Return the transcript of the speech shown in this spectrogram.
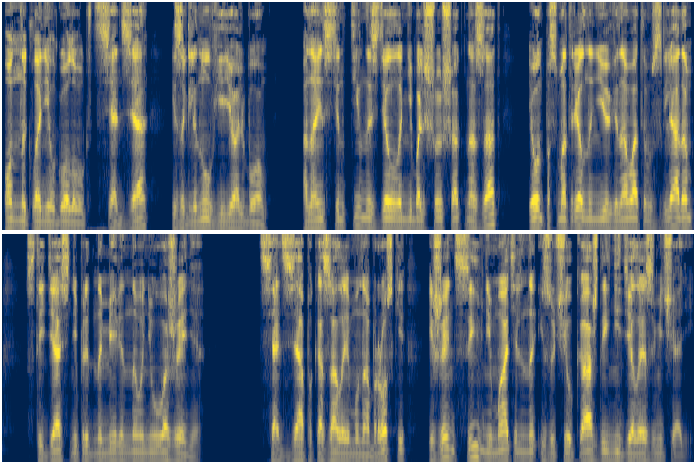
Он наклонил голову к Цядзя и заглянул в ее альбом. Она инстинктивно сделала небольшой шаг назад, и он посмотрел на нее виноватым взглядом, стыдясь непреднамеренного неуважения. Цядзя показала ему наброски, и Жень Ци внимательно изучил каждый, не делая замечаний.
